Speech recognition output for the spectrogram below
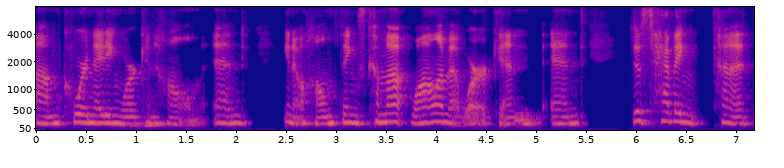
um, coordinating work and home. And you know home things come up while i'm at work and and just having kind of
